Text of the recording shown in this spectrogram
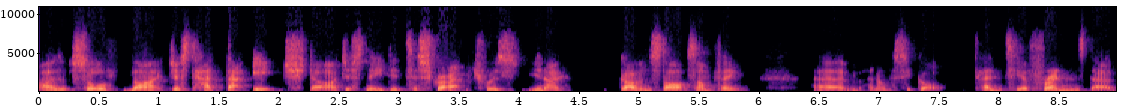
I sort of like just had that itch that I just needed to scratch was you know go and start something, um, and obviously got plenty of friends that have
